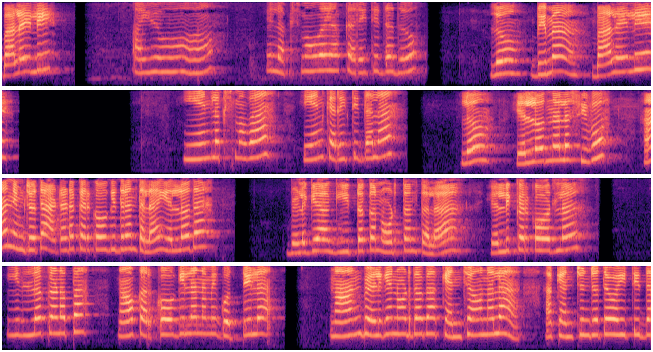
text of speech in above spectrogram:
ಬಾಲೈಲಿ ಅಯ್ಯೋ ಲಕ್ಷ್ಮವ್ವ ಕರೀತಿದ್ದದು. ಲೋ ಭೀಮಾ ಬಾಲೈಲಿ ಏನ್ ಲಕ್ಷ್ಮವ್ವ? ಏನ್ ಕರೀತಿದ್ದಲ್ಲ? ಲೋ ಎಲ್ಲೋದ್ನಲ್ಲ ಶಿವು? ಹಾ ನಿಮ್ಮ ಜೊತೆ ಆಟ ಕರ್ಕೊ ಹೋಗಿದ್ರಂತಲ್ಲ ಎಲ್ಲೋದ? ಬೆಳಗ್ಗೆ ಆ ಗೀತಕ್ಕ ನೋಡ್ತಂತಲ್ಲ ಎಲ್ಲಿ ಕರ್ಕೊ ಹೋದ್ಲ? ಇಲ್ಲ ಕಣಪ್ಪ, ನಾವು ಕರ್ಕೊ ಹೋಗಿಲ್ಲ ನಮಗೆ ಗೊತ್ತಿಲ್ಲ. ನಾನು ಬೆಳಗ್ಗೆ ನೋಡಿದಾಗ ಕೆಂಚ ಅವನಲ್ಲ, ಆ ಕೆಂಚನ ಜೊತೆ ಹೋಯ್ತಿದ್ದ.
